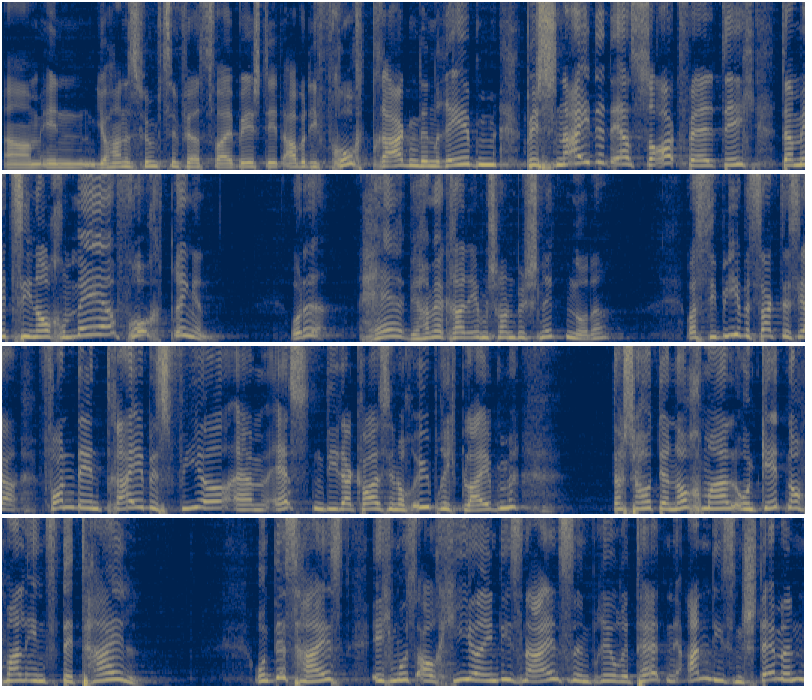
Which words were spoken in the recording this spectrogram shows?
in Johannes 15, Vers 2b steht, aber die fruchttragenden Reben beschneidet er sorgfältig, damit sie noch mehr Frucht bringen. Oder? Hä? Wir haben ja gerade eben schon beschnitten, oder? Was die Bibel sagt, ist ja, von den drei bis vier ähm, Ästen, die da quasi noch übrig bleiben, da schaut er nochmal und geht nochmal ins Detail. Und das heißt, ich muss auch hier in diesen einzelnen Prioritäten an diesen Stämmen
